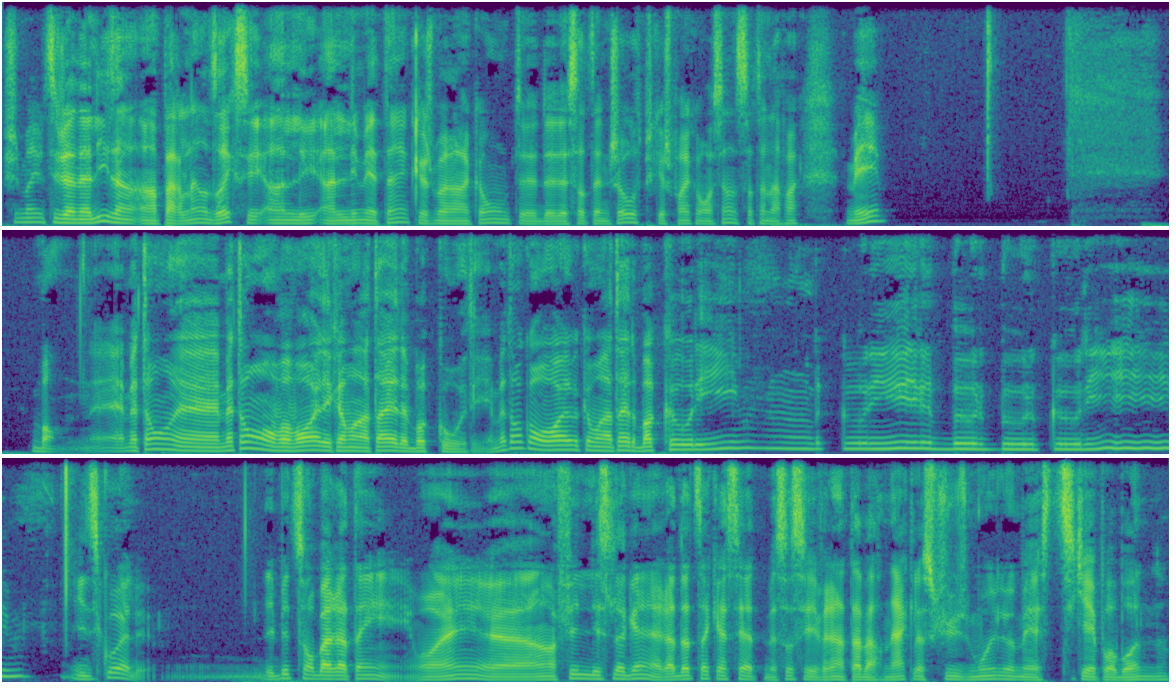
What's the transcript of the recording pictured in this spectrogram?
je suis même, si j'analyse en, en parlant, on dirait que c'est en les, en les mettant que je me rends compte de, de certaines choses puis que je prends conscience de certaines affaires. Mais Bon, euh, mettons, euh, mettons, on va voir les commentaires de Buck Cody. Mettons qu'on va voir les commentaires de Buck Cody. Buck Cody, Buck Cody. Il dit quoi, là? Les bits sont baratins. Ouais, euh, enfile les slogans, radote sa cassette. Mais ça, c'est vrai en tabarnak, là. Excuse-moi, là, mais qui est pas bonne, là?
